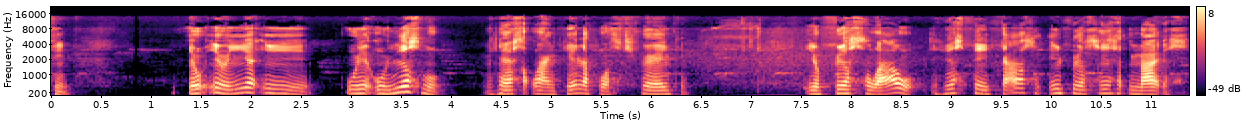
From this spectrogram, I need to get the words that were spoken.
enfim. Eu, ia e o egoísmo nessa quarentena fosse diferente. E o pessoal respeitasse e precisa de mais.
